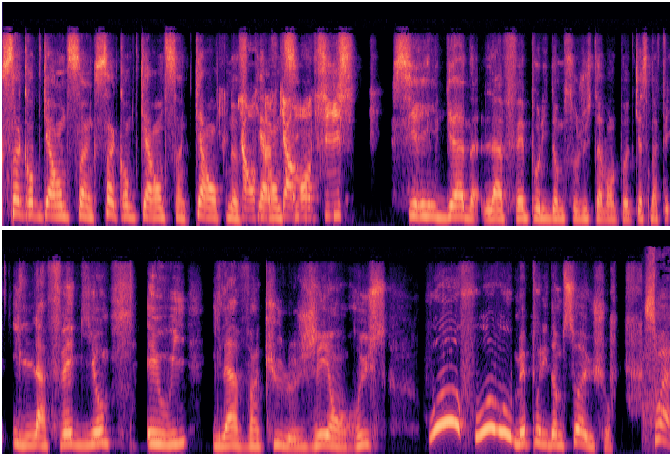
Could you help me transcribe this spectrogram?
50-45, 50-45, 49, 49, 46. Cyril Gann l'a fait, Polydomso juste avant le podcast m'a fait, il l'a fait Guillaume, et oui, il a vaincu le géant russe. Ouf, ouf, mais Polydomso a eu chaud. Soit.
